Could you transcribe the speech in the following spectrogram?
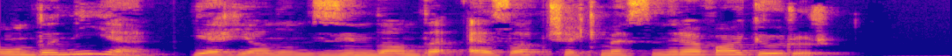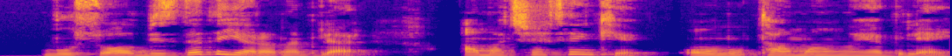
Onda niyə Yəhyanın zindanda əzab çəkməsini rəva görür? Bu sual bizdə də yarana bilər, amma çətin ki, onu tam anlaya bilək.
